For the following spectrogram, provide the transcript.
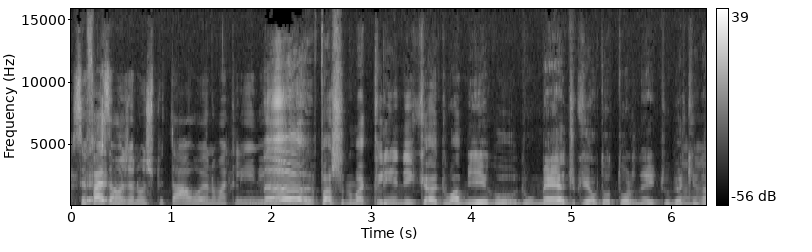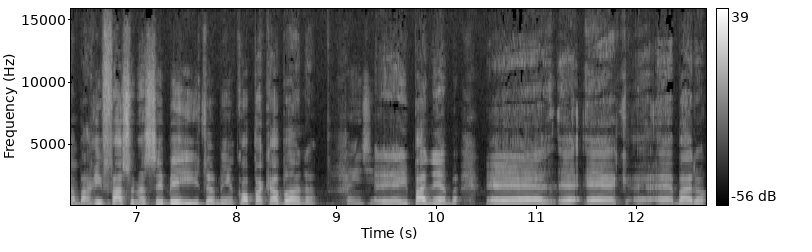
Você faz aonde? É no hospital ou é numa clínica? não, eu faço numa clínica de um amigo, de um médico, que é o Dr. Ney Tube aqui na Barra, e faço na CBI também, em Copacabana, Entendi. é, em Ipanema. É, é, é, é, Barão,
